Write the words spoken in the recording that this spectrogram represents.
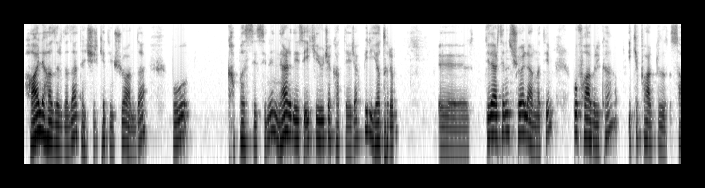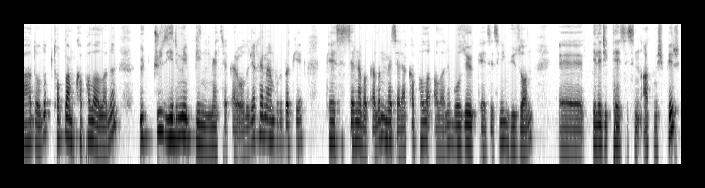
Hali hazırda zaten şirketin şu anda bu kapasitesini neredeyse 2'ye 3'e katlayacak bir yatırım. Ee, dilerseniz şöyle anlatayım. Bu fabrika iki farklı sahada olup toplam kapalı alanı 320 bin metrekare olacak. Hemen buradaki tesislerine bakalım. Mesela kapalı alanı Bozüyük tesisinin 110, e, Bilecik tesisinin 61,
